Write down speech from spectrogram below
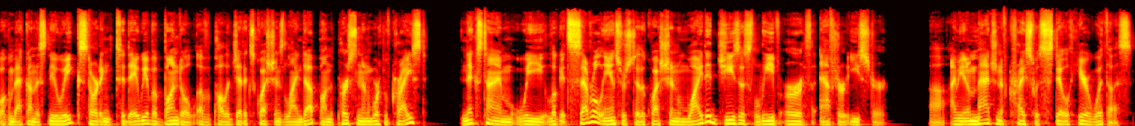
Welcome back on this new week. Starting today, we have a bundle of apologetics questions lined up on the person and work of Christ. Next time, we look at several answers to the question why did Jesus leave earth after Easter? Uh, I mean, imagine if Christ was still here with us.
